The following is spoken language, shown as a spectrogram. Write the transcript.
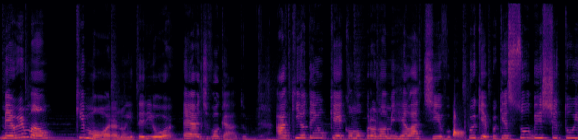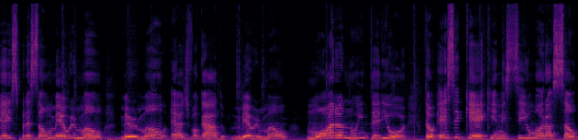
Meu irmão, que mora no interior, é advogado. Aqui eu tenho o que como pronome relativo. Por quê? Porque substitui a expressão meu irmão. Meu irmão é advogado. Meu irmão mora no interior. Então, esse que que inicia uma oração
